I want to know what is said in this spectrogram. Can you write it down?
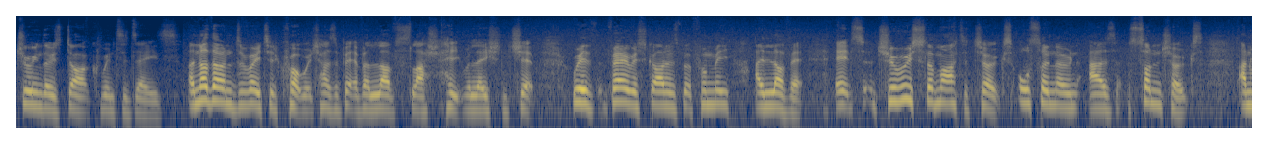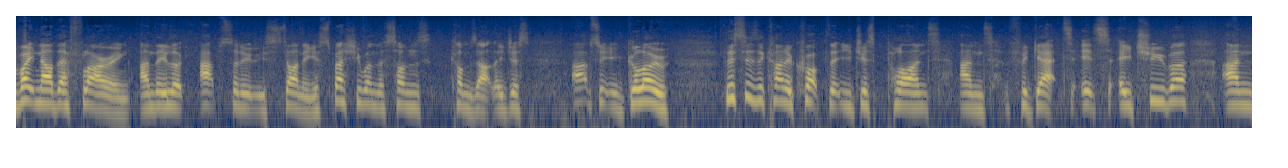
during those dark winter days. Another underrated crop which has a bit of a love slash hate relationship with various gardens but for me I love it it's Jerusalem artichokes, also known as sunchokes. And right now they're flowering and they look absolutely stunning, especially when the sun comes out. They just absolutely glow. This is a kind of crop that you just plant and forget. It's a tuber and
